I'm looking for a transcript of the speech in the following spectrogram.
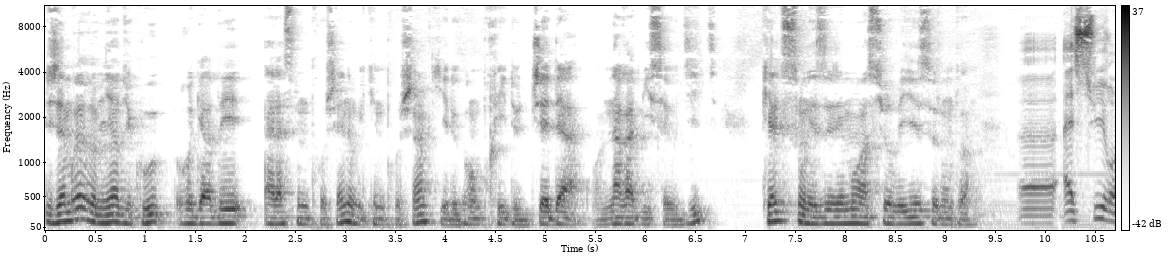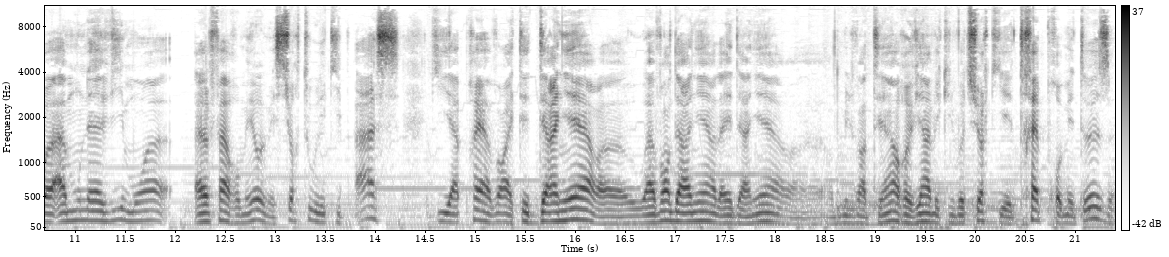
J'aimerais revenir du coup, regarder à la semaine prochaine, au week-end prochain, qui est le Grand Prix de Jeddah en Arabie Saoudite. Quels sont les éléments à surveiller selon toi? Euh, à suivre, à mon avis, moi, Alfa Romeo, mais surtout l'équipe As, qui après avoir été dernière euh, ou avant-dernière l'année dernière, euh, en 2021, revient avec une voiture qui est très prometteuse.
